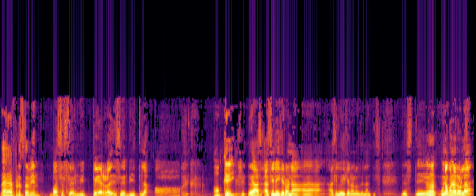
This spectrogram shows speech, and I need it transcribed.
Ah, pero está bien. Vas a ser mi perra, ese beat. La... oh. Ok. As- Así le dijeron a, a- así le dijeron a los delantes. Este, Ah. una buena rola.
